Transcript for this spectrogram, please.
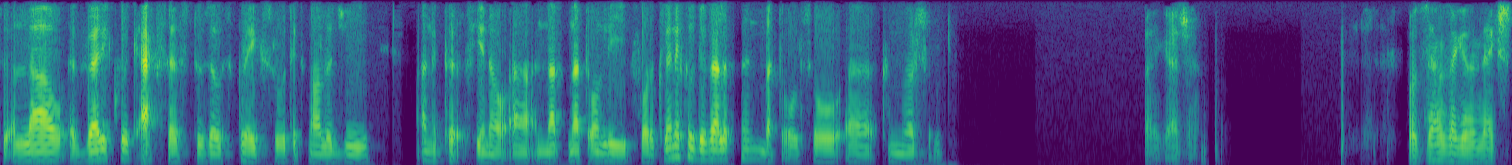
to allow a very quick access to those breakthrough technology and you know uh, not not only for clinical development but also uh, commercially. I gotcha. Well, it sounds like in the next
